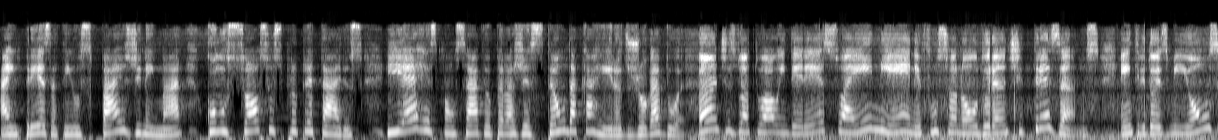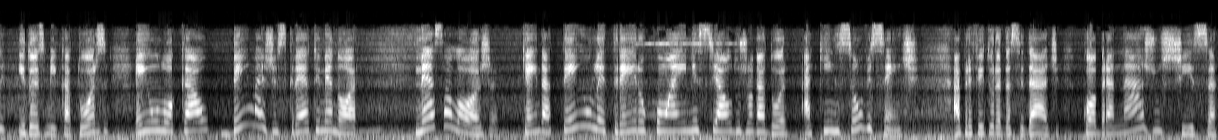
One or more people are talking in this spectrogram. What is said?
A empresa tem os pais de Neymar como sócios proprietários e é responsável pela gestão da carreira do jogador. Antes do atual endereço, a NN funcionou durante três anos, entre 2011 e 2014, em um local bem mais discreto e menor. Nessa loja, que ainda tem um letreiro com a inicial do jogador, aqui em São Vicente. A prefeitura da cidade cobra na justiça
